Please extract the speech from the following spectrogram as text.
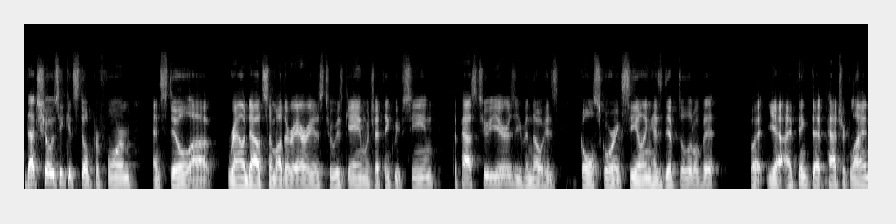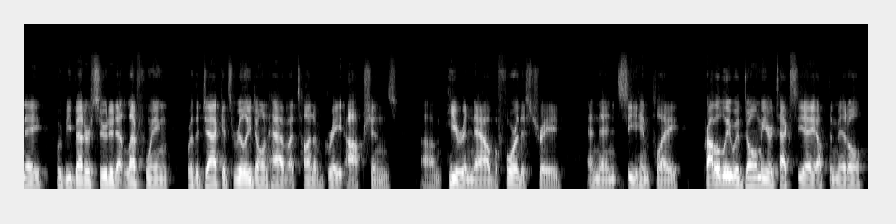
that shows he could still perform and still uh, round out some other areas to his game, which I think we've seen the past two years, even though his goal scoring ceiling has dipped a little bit. But yeah, I think that Patrik Laine would be better suited at left wing, where the Jackets really don't have a ton of great options um, here and now before this trade, and then see him play probably with Domi or Texier up the middle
